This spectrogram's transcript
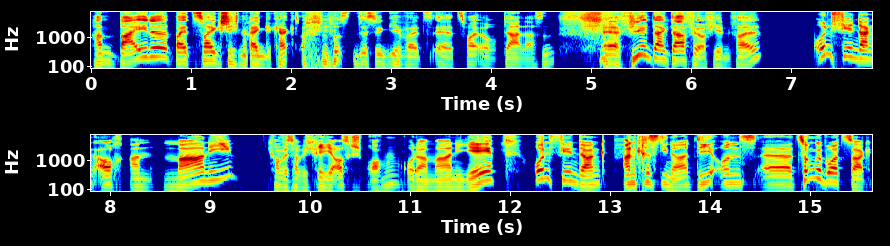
haben beide bei zwei Geschichten reingekackt und mussten deswegen jeweils äh, zwei Euro dalassen. Äh, vielen Dank dafür auf jeden Fall. Und vielen Dank auch an Mani. Ich hoffe, das habe ich richtig ausgesprochen. Oder Manier. Und vielen Dank an Christina, die uns äh, zum Geburtstag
